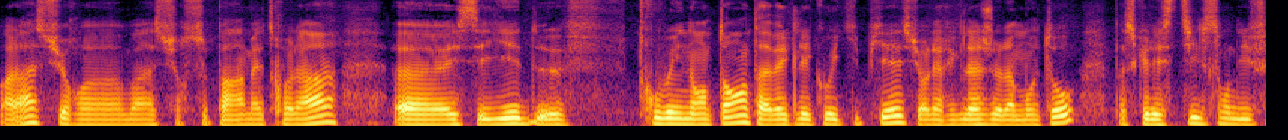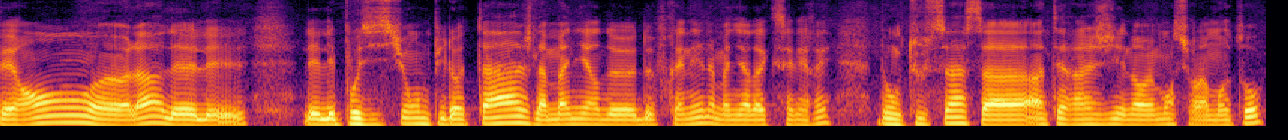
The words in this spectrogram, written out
voilà, sur, euh, bah, sur ce paramètre-là, euh, essayer de trouver une entente avec les coéquipiers sur les réglages de la moto, parce que les styles sont différents, euh, les, les, positions de pilotage, la manière de, de freiner, la manière d'accélérer. Donc tout ça, ça interagit énormément sur la moto.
